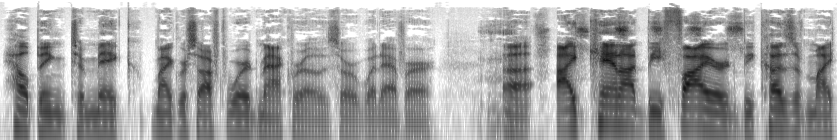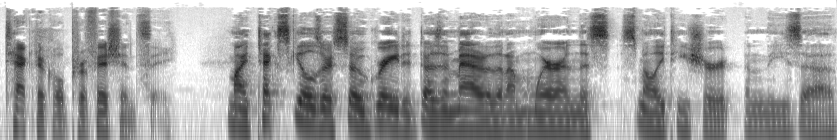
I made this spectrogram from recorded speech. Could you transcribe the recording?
helping to make Microsoft Word macros or whatever, uh, I cannot be fired because of my technical proficiency. My tech skills are so great, it doesn't matter that I'm wearing this smelly T-shirt and these uh,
